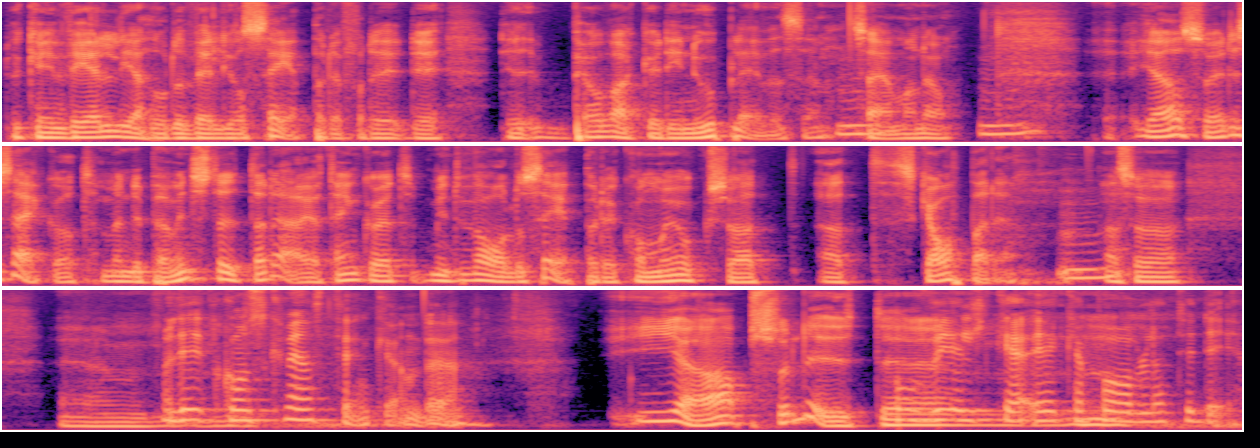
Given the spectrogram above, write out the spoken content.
du kan ju välja hur du väljer att se på det för det, det, det påverkar din upplevelse, säger man då. Ja, så är det säkert, men det behöver inte sluta där. Jag tänker att mitt val att se på det kommer ju också att, att skapa det. Alltså, ehm, Men det är ett konsekvenstänkande. ja, absolut. Och vilka är kapabla till det?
